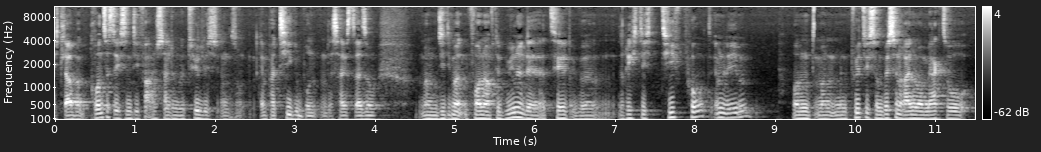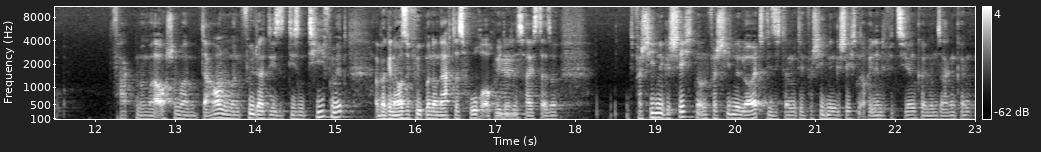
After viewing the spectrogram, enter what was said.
Ich glaube, grundsätzlich sind die Veranstaltungen natürlich in so Empathie gebunden. Das heißt also, man sieht jemanden vorne auf der Bühne, der erzählt über einen richtig Tiefpunkt im Leben und man, man fühlt sich so ein bisschen rein und man merkt so, fuck, man war auch schon mal down und man fühlt halt diese, diesen Tief mit, aber genauso fühlt man danach das Hoch auch wieder. Mhm. Das heißt also, verschiedene Geschichten und verschiedene Leute, die sich dann mit den verschiedenen Geschichten auch identifizieren können und sagen können,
